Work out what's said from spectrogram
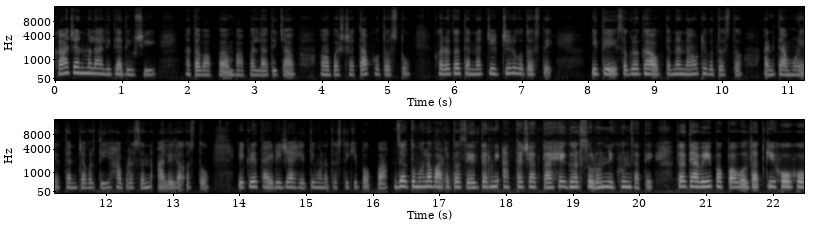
का जन्माला आली त्या दिवशी? आता बापा बापाला तिच्या पश्चाताप होत असतो. खरं तर त्यांना चिडचिड होत असते. इथे सगळं गाव त्यांना नाव ठेवत असतं. आणि त्यामुळे त्यांच्यावरती हा प्रसन्न आलेला असतो. इकडे तायडी जी आहे ती म्हणत असते की पप्पा जर तुम्हाला वाटत असेल तर मी आत्ताच्या आत्ता हे घर सोडून निघून जाते. तर त्यावेळी पप्पा बोलतात की हो हो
